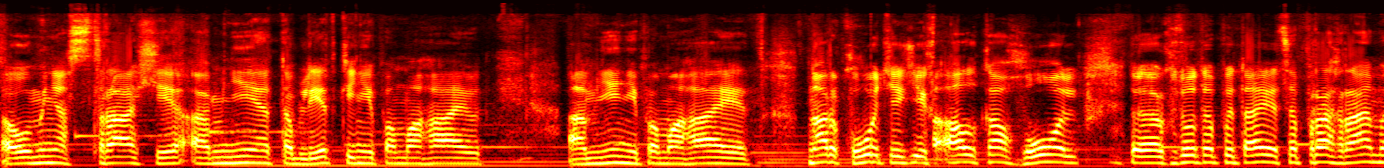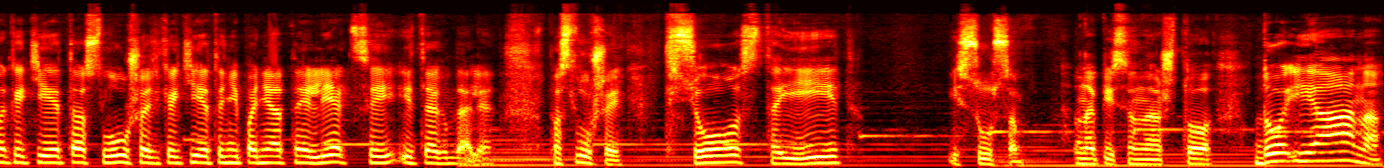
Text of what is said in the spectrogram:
а у меня страхи, а мне таблетки не помогают, а мне не помогает наркотики, алкоголь, э, кто-то пытается программы какие-то слушать, какие-то непонятные лекции и так далее. Послушай, все стоит Иисусом написано, что до Иоанна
